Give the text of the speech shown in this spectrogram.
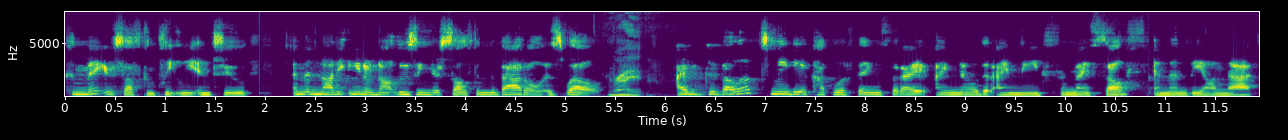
commit yourself completely into, and then not, you know, not losing yourself in the battle as well. Right. I've developed maybe a couple of things that I, I know that I need for myself. And then beyond that,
